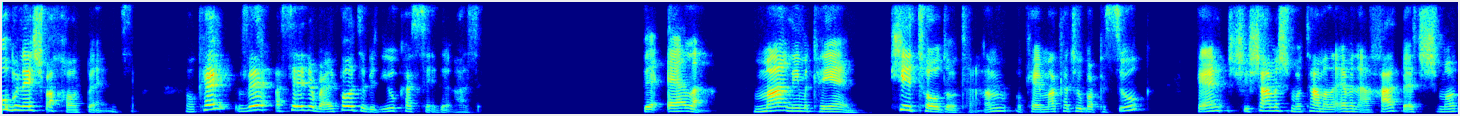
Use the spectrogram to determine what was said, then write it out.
ובני שפחות באמצע, אוקיי? והסדר באפוד זה בדיוק הסדר הזה. ואלא, מה אני מקיים? כתולדותם, אוקיי, מה כתוב בפסוק? כן, שישה משמותם על האבן האחת ואת שמות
